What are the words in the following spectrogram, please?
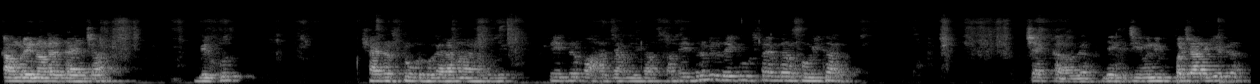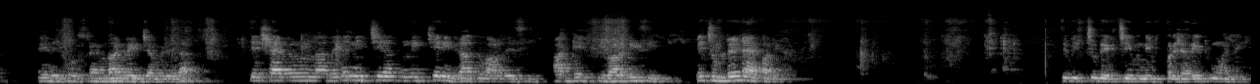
ਕਮਰੇ ਨਾਲ ਅਟੈਚ ਆ। ਬਿਲਕੁਲ। ਸ਼ਾਇਦ ਸਟੋਰ ਵਗੈਰਾ ਬਣਾਇਆ ਹੋਵੇ। ਤੇ ਇੱਧਰ ਬਾਹਰ ਜਾਣ ਦੀ ਰਸਤਾ। ਤੇ ਇੱਧਰ ਵੀ ਦੇਖੋ, ਉਸ ਟਾਈਮ ਦਾ ਰਸੋਈ ਘਰ। ਚੈੱਕ ਕਰਾਂਗੇ ਦੇਖ ਜੀਵਨੀ ਉੱਪਰ ਜਾ ਰਹੀ ਹੈ ਫਿਰ ਇਹ ਦੇਖੋ ਉਸ ਟਾਈਮ ਦਾ ਅੰਗਰੇਜ਼ਾਂ ਵੇਲੇ ਦਾ। ਤੇ ਸ਼ਾਇਦ ਮੈਨੂੰ ਲੱਗਦਾ ਕਿ ਨੀਚੇ ਨੀਚੇ ਨਹੀਂ ਅੱਗ ਬਾਲਦੇ ਸੀ ਅੱਗੇ ਹੀ ਵੜਦੀ ਸੀ ਇਹ ਚੁੱਲ੍ਹੇ ਟਾਈਪ ਆ ਦੇਖ। ਤੇ ਵਿੱਚੋਂ ਦੇਖ ਚਿਮਨੀ ਉੱਪਰ ਜਾ ਰਹੀ ਧੂਆਂ ਲਈ।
